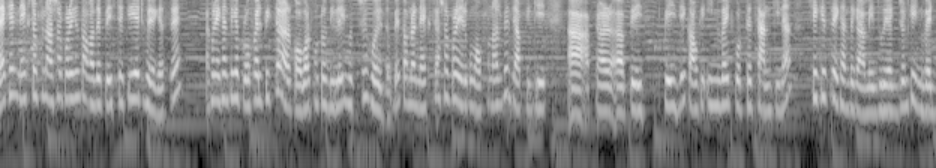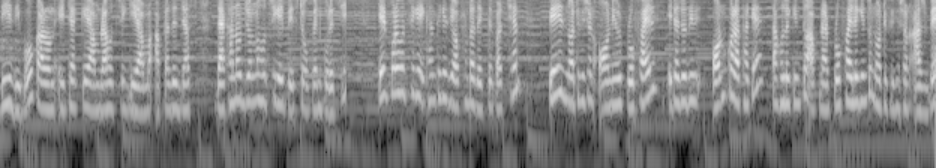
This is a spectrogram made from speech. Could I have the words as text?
দেখেন নেক্সট অপশন আসার পরে কিন্তু আমাদের পেজটা ক্রিয়েট হয়ে গেছে। এখন এখান থেকে প্রোফাইল পিকচার আর কভার ফটো দিলেই হচ্ছে, হয়ে যাবে। তো আমরা নেক্সট আসার পরে এরকম অপশন আসবে যে আপনি কি আপনার পেজ পেজে কাউকে ইনভাইট করতে চান কিনা, সেক্ষেত্রে এখান থেকে আমি দু একজনকে ইনভাইট দিয়ে দিব। কারণ এটাকে আমরা হচ্ছে গিয়ে আপনাদের জাস্ট দেখানোর জন্য হচ্ছে এই পেজটা ওপেন করেছি। এরপরে হচ্ছে গিয়ে এখান থেকে যে অপশনটা দেখতে পাচ্ছেন page notification on your profile এটা যদি অন করা থাকে, তাহলে কিন্তু আপনার প্রোফাইলে কিন্তু নোটিফিকেশন আসবে।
